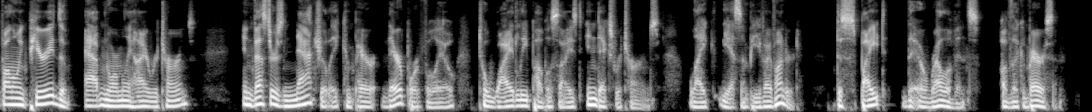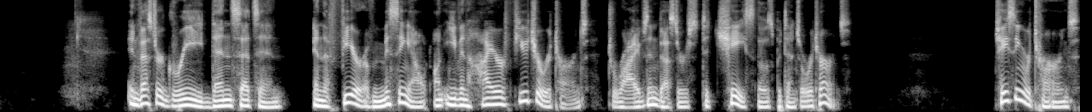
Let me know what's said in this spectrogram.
Following periods of abnormally high returns, investors naturally compare their portfolio to widely publicized index returns like the S&P 500, despite the irrelevance of the comparison. Investor greed then sets in, and the fear of missing out on even higher future returns drives investors to chase those potential returns. Chasing returns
